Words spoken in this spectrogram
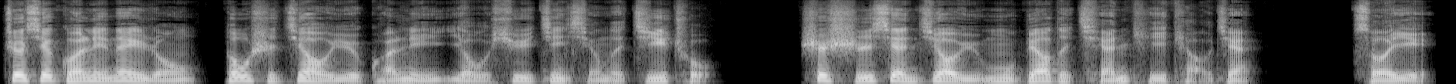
这些管理内容都是教育管理有序进行的基础，是实现教育目标的前提条件。所以，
